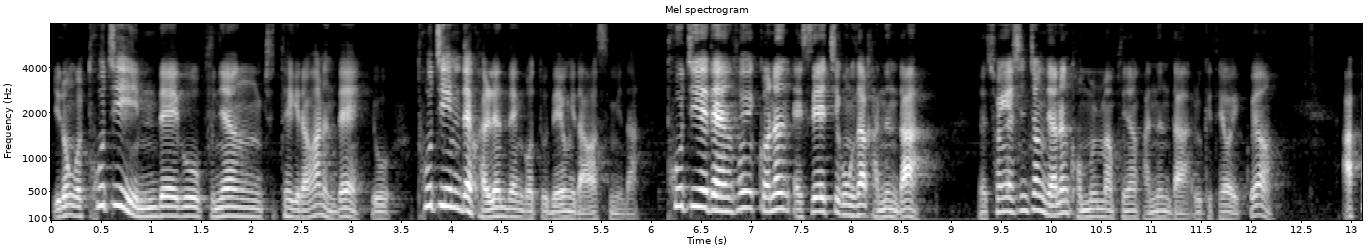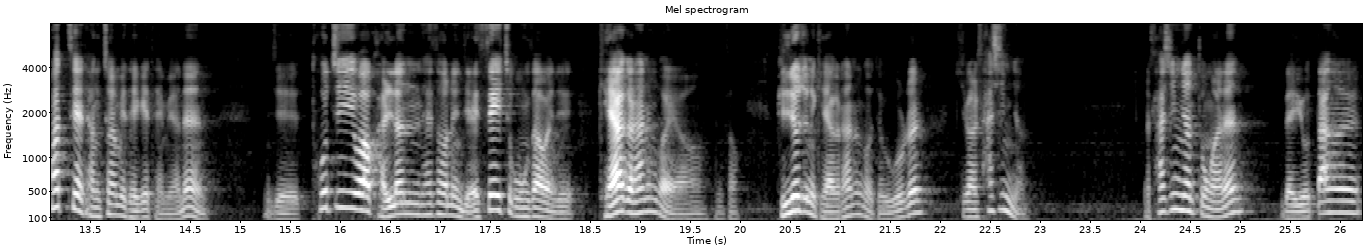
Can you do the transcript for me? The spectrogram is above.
이런 걸 토지 임대부 분양 주택이라고 하는데 요 토지 임대 관련된 것도 내용이 나왔습니다. 토지에 대한 소유권은 SH공사가 갖는다. 청약 신청자는 건물만 분양받는다. 이렇게 되어 있고요. 아파트에 당첨이 되게 되면은 이제 토지와 관련해서는 이제 SH공사와 이제 계약을 하는 거예요. 그래서 빌려주는 계약을 하는 거죠. 이거를 기간을 40년. 40년 동안은 네, 요 땅을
